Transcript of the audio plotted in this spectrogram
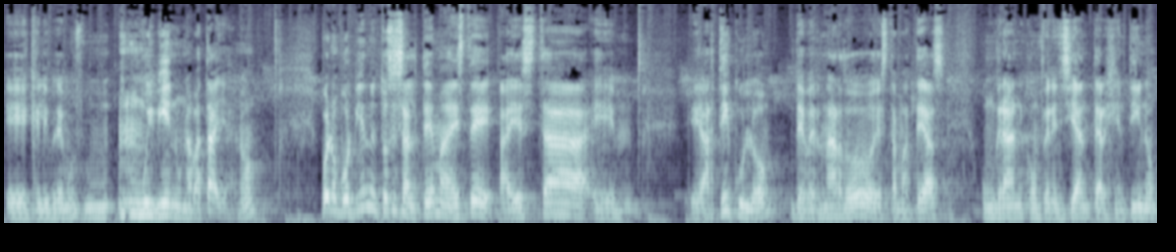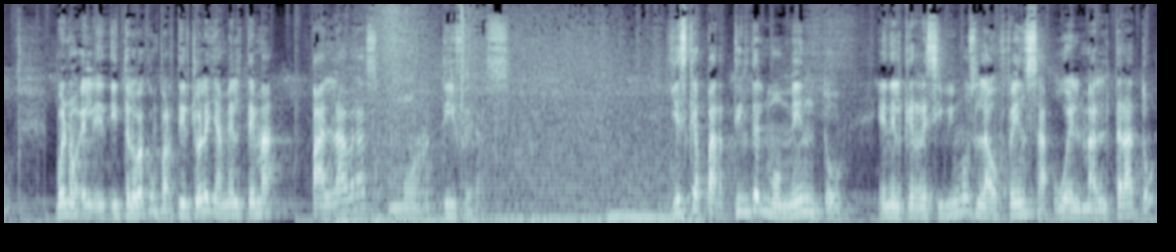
que libremos muy bien una batalla, ¿no? Bueno, volviendo entonces al tema, a este, a esta em, artículo de Bernardo Estamateas, un gran conferenciante argentino. Bueno, y te lo voy a compartir. Yo le llamé el tema palabras mortíferas. Y es que a partir del momento en el que recibimos la ofensa o el maltrato,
